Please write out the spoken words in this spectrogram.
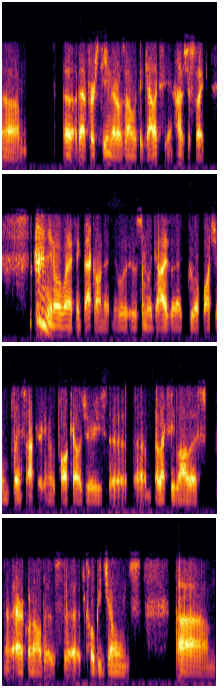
um, uh, that first team that I was on with the Galaxy, and I was just like, you know, when I think back on it, it was, it was some of the guys that I grew up watching playing soccer. You know, Paul Caligiuris, the um, Alexi Lalas, uh, Eric Wynaldas, uh, Cobi Jones, um,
